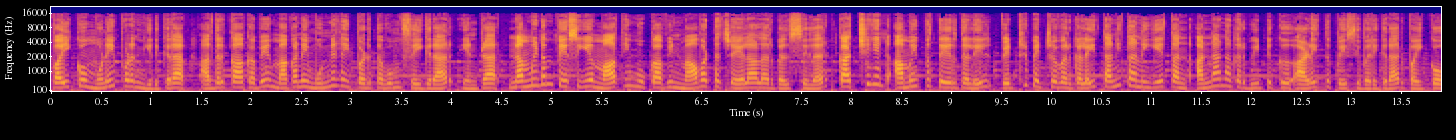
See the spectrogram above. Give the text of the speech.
வைகோ முனைப்புடன் இருக்கிறார். அதற்காகவே மகனை முன்னிலைப்படுத்தவும் செய்கிறார் என்றார். நம்மிடம் பேசிய மதிமுகவின் மாவட்ட செயலாளர்கள் சிலர் கட்சியின் அமைப்பு தேர்தலில் வெற்றி பெற்றவர்களை தனித்தனியே தன் அண்ணாநகர் வீட்டுக்கு அழைத்து பேசி வருகிறார் வைகோ.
